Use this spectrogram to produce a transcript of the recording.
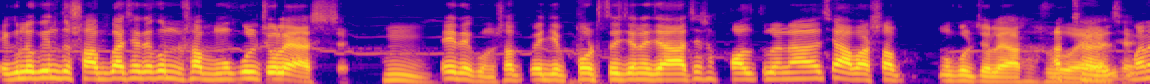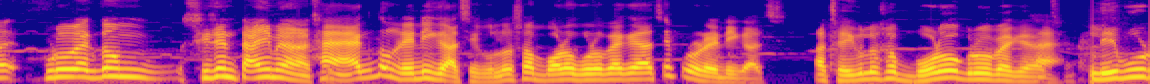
এগুলো কিন্তু সব গাছে দেখুন সব মুকুল চলে আসছে। হুম। এই দেখুন সব এই যে ফোর্থ সিজনে যা আছে সব ফল তুলে নেওয়া হয়েছে আবার সব মুকুল চলে আসা শুরু আচ্ছা হয়ে গেছে। মানে পুরো একদম সিজন টাইমে আছে। হ্যাঁ একদম রেডি গাছ এগুলো সব বড় গ্রো ব্যাগে আছে পুরো রেডি গাছ। আচ্ছা এগুলো সব বড় গ্রো ব্যাগে হ্যাঁ। আছে। লেবুর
